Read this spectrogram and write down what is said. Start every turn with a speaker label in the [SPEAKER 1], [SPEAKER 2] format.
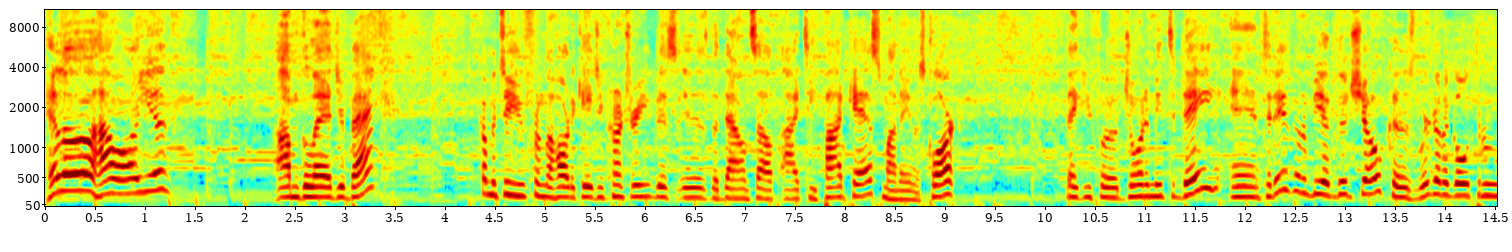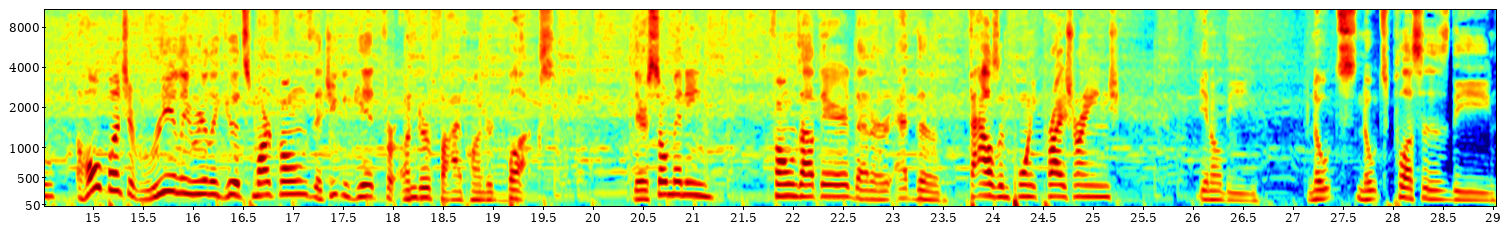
[SPEAKER 1] Hello, how are you? I'm glad you're back. Coming to you from the heart of Cajun Country, this is the Down South IT Podcast. My name is Clark. Thank you for joining me today. And today's going to be a good show because we're going to go through a whole bunch of really, really good smartphones that you can get for under 500 bucks. There's so many phones out there that are at the thousand point price range. You know, the Notes, Notes Pluses, the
